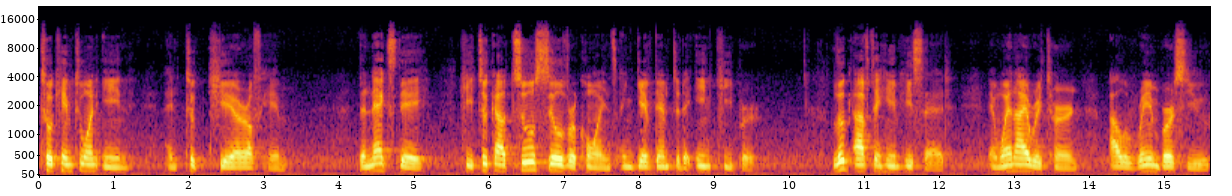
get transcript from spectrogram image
took him to an inn, and took care of him. The next day, he took out two silver coins and gave them to the innkeeper. Look after him, he said, and when I return, I will reimburse you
